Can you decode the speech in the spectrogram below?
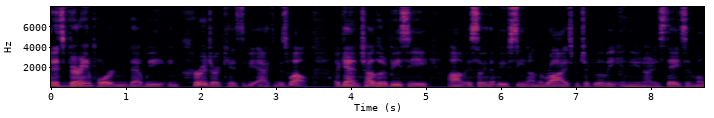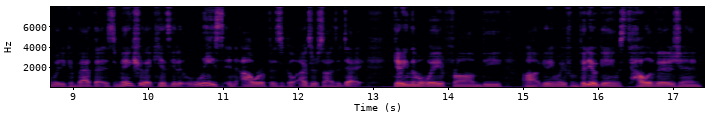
And it's very important that we encourage our kids to be active as well. Again, childhood obesity um, is something that we've seen on the rise, particularly in the United States. And one way to combat that is to make sure that kids get at least an hour of physical exercise a day, getting them away from the uh, getting away from video games, television,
